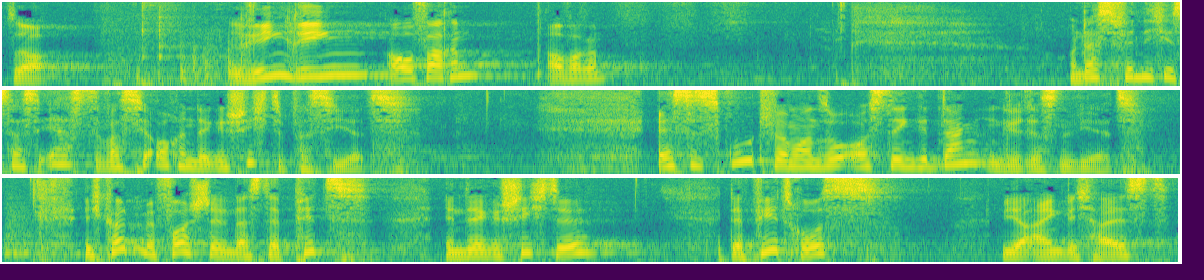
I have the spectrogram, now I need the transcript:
So. Ring Ring, aufwachen, aufwachen. Und das finde ich ist das Erste, was ja auch in der Geschichte passiert. Es ist gut, wenn man so aus den Gedanken gerissen wird. Ich könnte mir vorstellen, dass der Pitt in der Geschichte, der Petrus, wie er eigentlich heißt,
